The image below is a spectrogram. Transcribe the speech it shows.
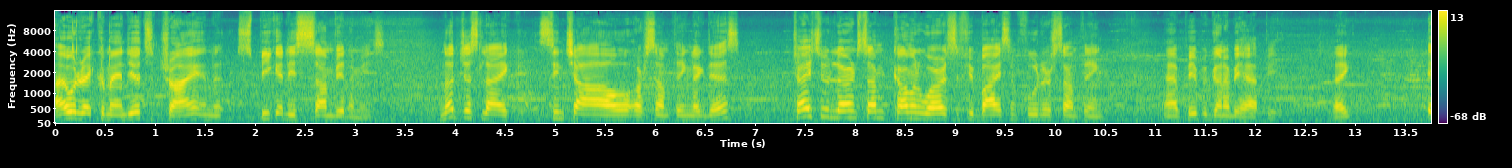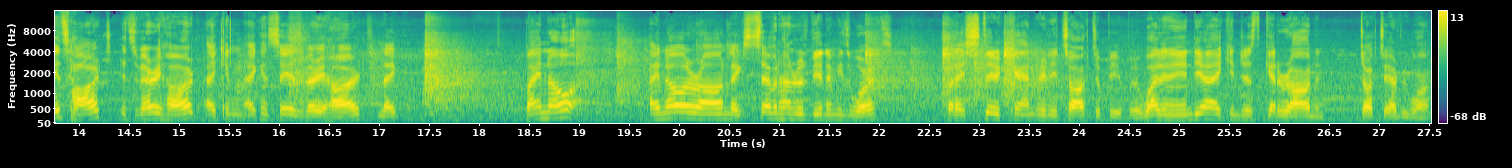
I would recommend you to try and speak at least some Vietnamese. Not just like Xin Chào or something like this. Try to learn some common words if you buy some food or something. Uh, people gonna be happy. Like, it's hard. It's very hard. I can I can say it's very hard. Like by now, I know around like 700 Vietnamese words, but I still can't really talk to people. While in India, I can just get around and talk to everyone.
